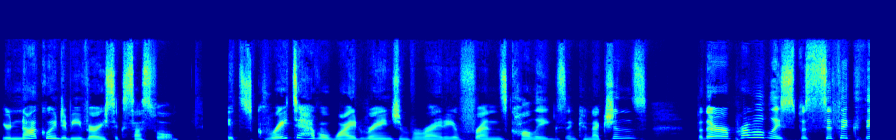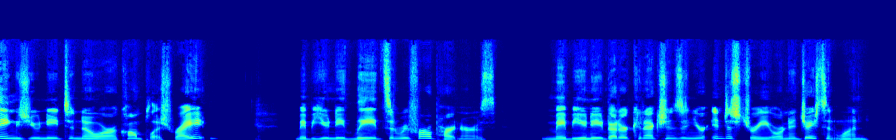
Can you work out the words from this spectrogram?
you're not going to be very successful. It's great to have a wide range and variety of friends, colleagues, and connections, but there are probably specific things you need to know or accomplish, right? Maybe you need leads and referral partners. Maybe you need better connections in your industry or an adjacent one.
